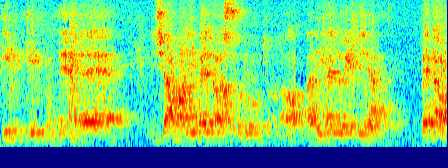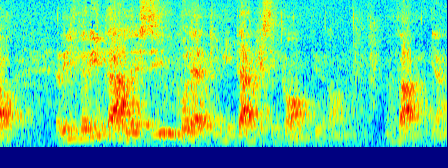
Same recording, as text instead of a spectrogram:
In, in, eh, diciamo a livello assoluto, no? a livello ideale. Però riferita alle singole attività che si compiono, varia,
